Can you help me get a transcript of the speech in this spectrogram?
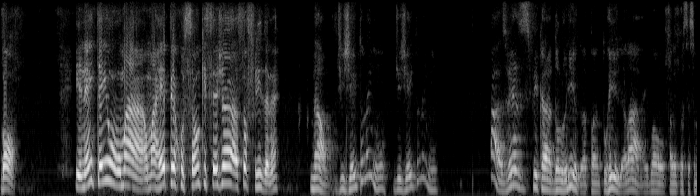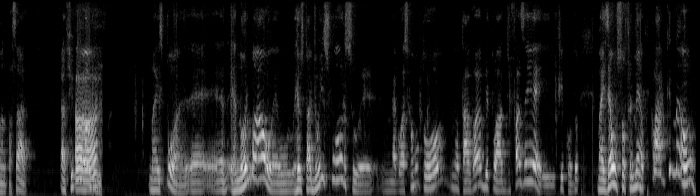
Bom, e nem tem uma, uma repercussão que seja sofrida, né? Não, de jeito nenhum, de jeito nenhum. Ah, às vezes fica dolorido a panturrilha lá, igual eu falei com você semana passada. Ah, fica uhum. Mas, pô, é, é, é, normal, é o resultado de um esforço, é um negócio que eu não tô, não estava habituado de fazer e ficou. Do... Mas é um sofrimento? Claro que não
